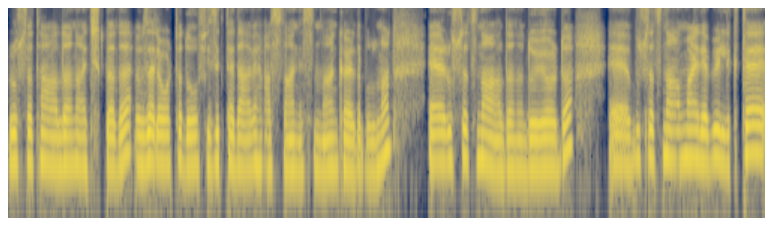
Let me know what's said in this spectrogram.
ruhsatı aldığını açıkladı. Özel Orta Doğu Fizik Tedavi Hastanesi'nin Ankara'da bulunan e, ruhsatını aldığını duyurdu. E, bu satın almayla birlikte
